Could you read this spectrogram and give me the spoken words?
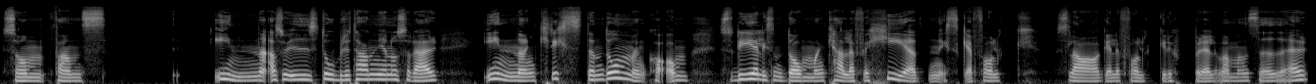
som fanns innan, alltså i Storbritannien och sådär innan kristendomen kom. Så det är liksom de man kallar för hedniska folkslag eller folkgrupper eller vad man säger.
